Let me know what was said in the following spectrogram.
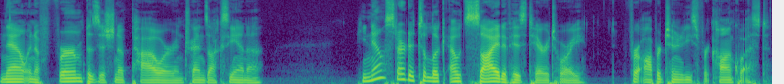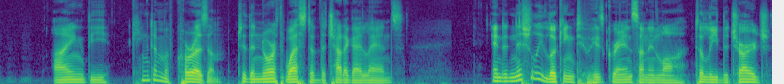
now in a firm position of power in Transoxiana, he now started to look outside of his territory for opportunities for conquest, eyeing the kingdom of Khorazm to the northwest of the Chagatai lands, and initially looking to his grandson in law to lead the charge.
